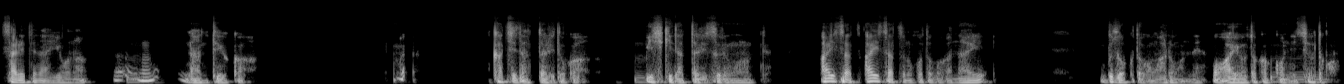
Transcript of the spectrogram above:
されてないような、うんなんていうか、価値だったりとか、うん意識だったりするものって。挨拶、挨拶の言葉がない部族とかもあるもんね。おはようとか、こんにちはとか。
